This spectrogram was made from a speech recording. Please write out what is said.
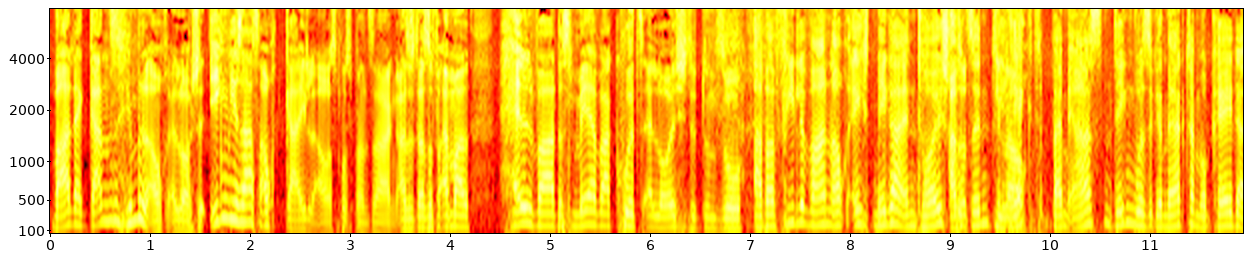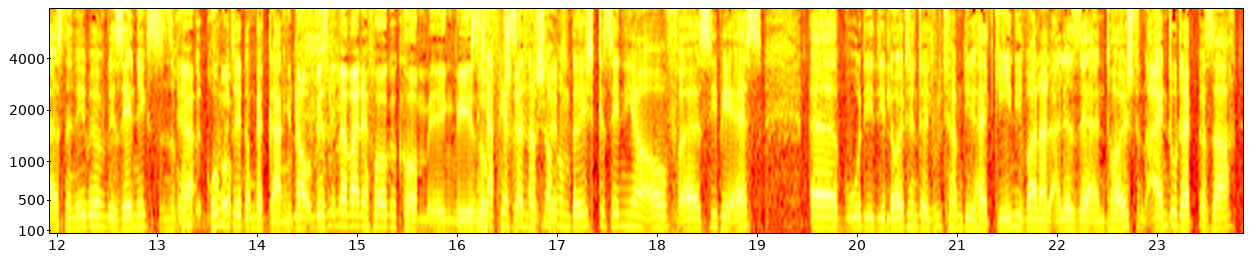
war der ganze Himmel auch erleuchtet. Irgendwie sah es auch geil aus, muss man sagen. Also, dass auf einmal hell war, das Meer war kurz erleuchtet und so. aber viele waren auch echt mega enttäuscht Also, und sind genau. direkt beim ersten Ding, wo sie gemerkt haben, okay, da ist eine Nebel, wir sehen nichts, sind Ja. rum, rumgedreht und gegangen. Genau, und wir sind immer weiter vorgekommen irgendwie. So ich habe gestern Nacht noch einen Bericht gesehen hier auf äh, CBS, äh, wo die die Leute interviewt haben, die halt gehen, die waren halt alle sehr enttäuscht und ein Dude hat gesagt,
